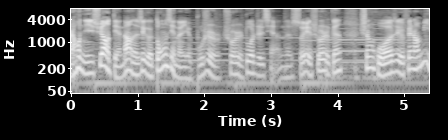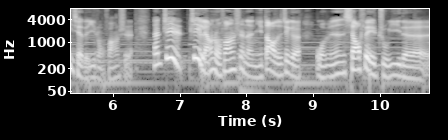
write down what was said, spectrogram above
然后你需要典当的这个东西呢，也不是说是多值钱的，所以说是跟生活这个非常密切的一种方式。但这这两种方式呢，你到了这个我们消费主义的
